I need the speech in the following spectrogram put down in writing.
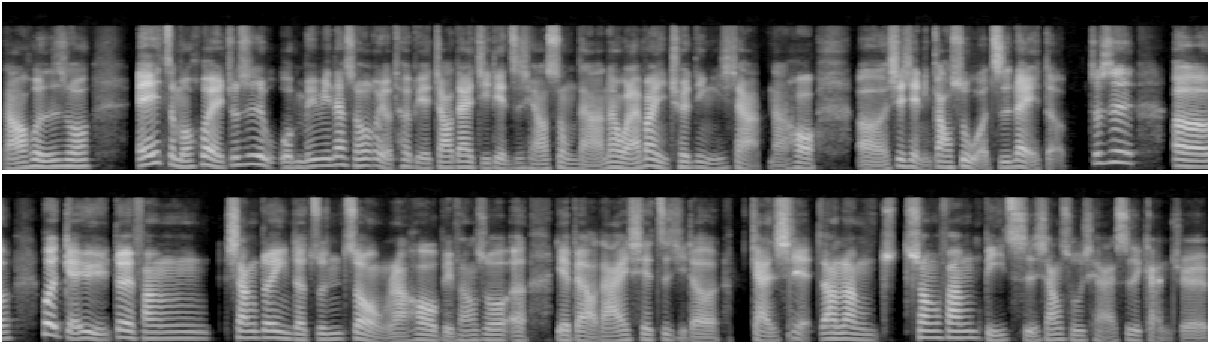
然后或者是说，哎，怎么会？就是我明明那时候有特别交代几点之前要送达，那我来帮你确定一下，然后呃，谢谢你告诉我之类的，就是呃，会给予对方相对应的尊重，然后比方说呃，也表达一些自己的感谢，这样让双方彼此相处起来是感觉。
